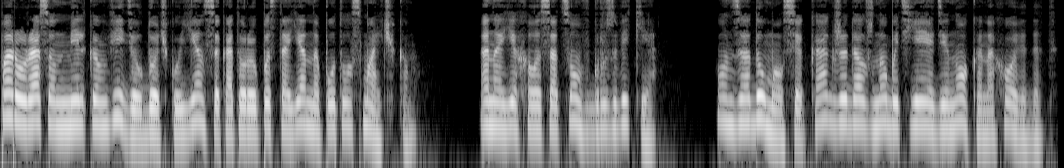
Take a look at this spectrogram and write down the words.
Пару раз он мельком видел дочку Йенса, которую постоянно путал с мальчиком. Она ехала с отцом в грузовике. Он задумался, как же должно быть ей одиноко на Ховидет.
